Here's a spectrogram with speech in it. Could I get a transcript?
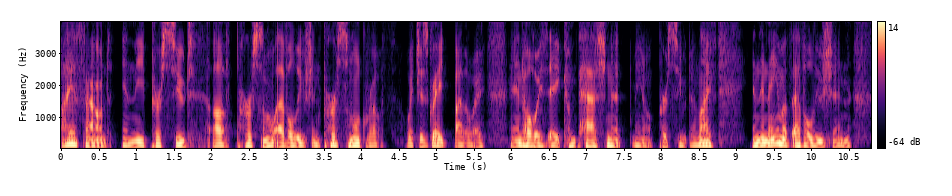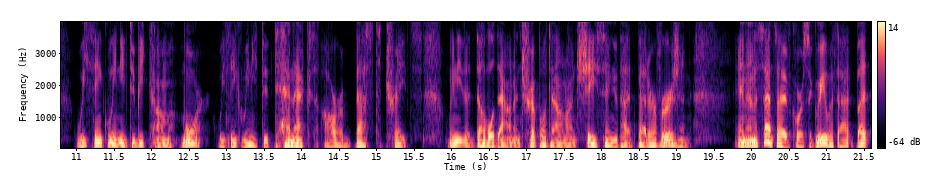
I have found in the pursuit of personal evolution, personal growth, which is great, by the way, and always a compassionate, you know, pursuit in life. In the name of evolution, we think we need to become more. We think we need to 10x our best traits. We need to double down and triple down on chasing that better version. And in a sense, I of course agree with that, but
